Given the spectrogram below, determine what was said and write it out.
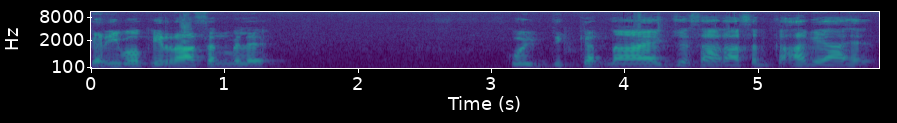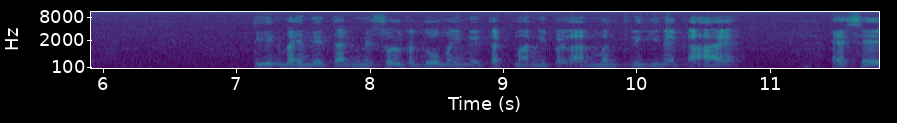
गरीबों के राशन मिले, कोई दिक्कत ना आए, जैसा राशन कहा गया है तीन महीने तक निशुल्क, दो महीने तक माननीय प्रधानमंत्री जी ने कहा है, ऐसे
